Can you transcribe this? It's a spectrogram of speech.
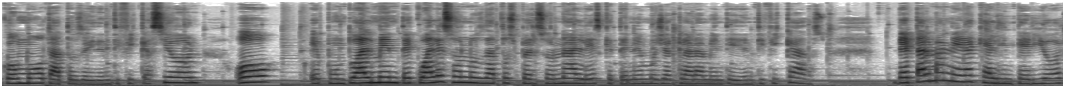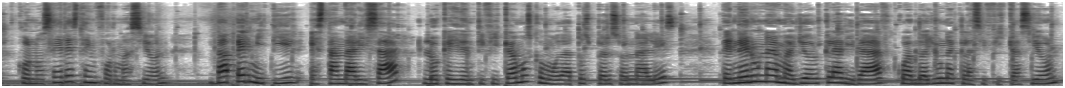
como datos de identificación o eh, puntualmente cuáles son los datos personales que tenemos ya claramente identificados. De tal manera que al interior conocer esta información va a permitir estandarizar lo que identificamos como datos personales, tener una mayor claridad cuando hay una clasificación,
